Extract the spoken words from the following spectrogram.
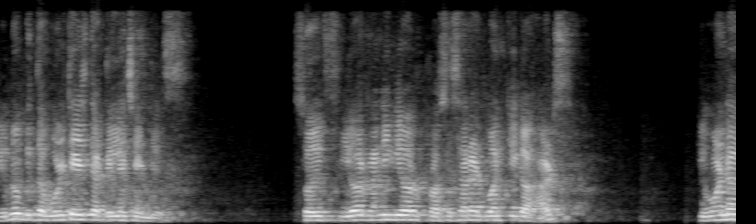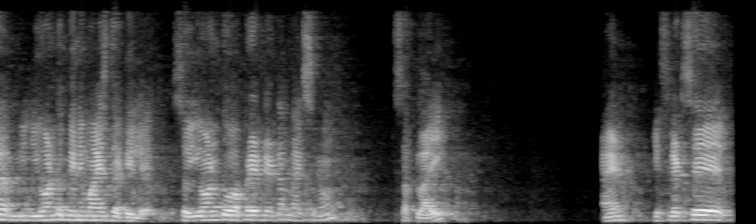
you know with the voltage the delay changes. So if you are running your processor at 1 gigahertz you want to you want to minimize the delay. So you want to operate at a maximum supply. And if let's say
